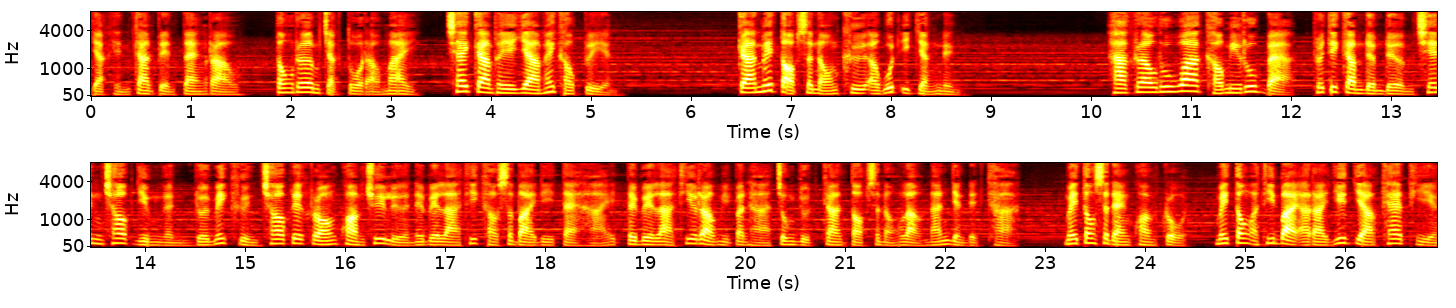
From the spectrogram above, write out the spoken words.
อยากเห็นการเปลี่ยนแปลงเรา ต้องเริ่มจากตัวเราไม่ ใช่การพยายามให้เขาเปลี่ยน การไม่ตอบสนองคืออาวุธอีกอย่างหนึ่ง หากเรารู้ว่าเขามีรูปแบบ พฤติกรรมเดิมๆ เช่น ชอบยืมเงิน โดยไม่คืน ชอบเรียกร้องความช่วยเหลือในเวลาที่เขาสบายดีแต่หายไปเวลาที่เรามีปัญหาจงหยุดการตอบสนองเหล่านั้นอย่างเด็ดขาด ไม่ต้องแสดงความโกรธ ไม่ต้องอธิบายอะไรยืดยาวแค่เพียง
